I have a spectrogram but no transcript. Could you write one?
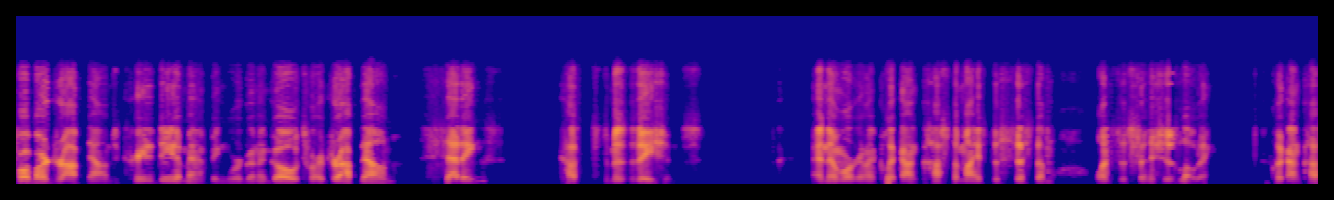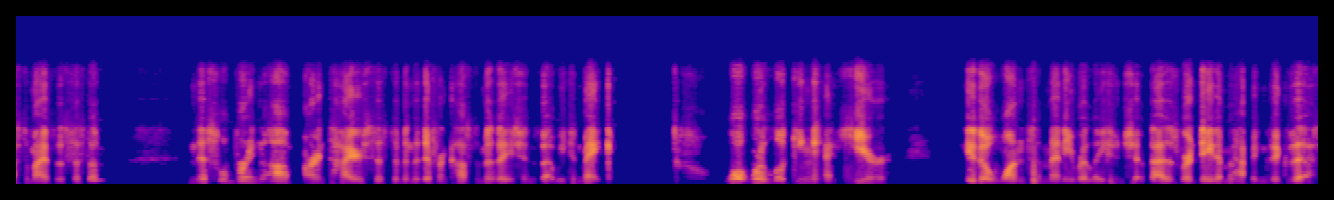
from our drop-down to create a data mapping, we're going to go to our drop-down, Settings, Customizations. And then we're going to click on Customize the System once this finishes loading. Click on Customize the System and this will bring up our entire system and the different customizations that we can make. What we're looking at here is a one-to-many relationship. That is where data mappings exist.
